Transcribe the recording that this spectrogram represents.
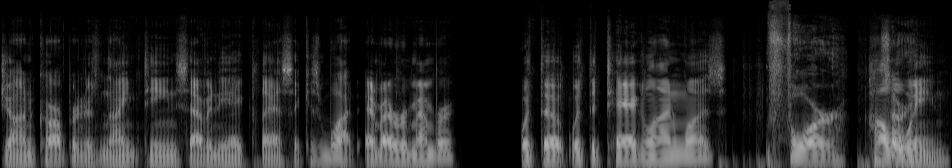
john carpenter's 1978 classic is what anybody remember what the what the tagline was For halloween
